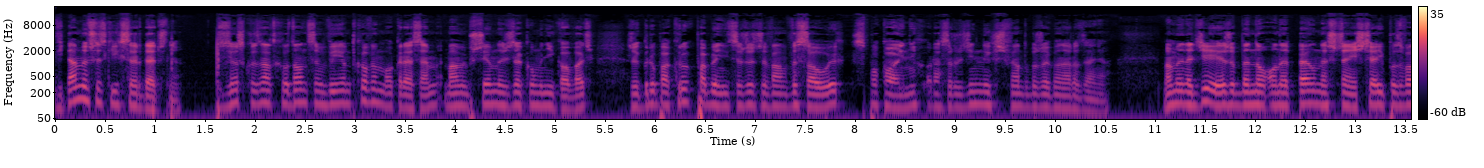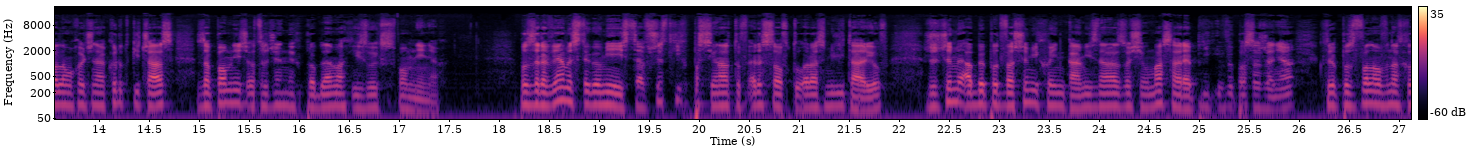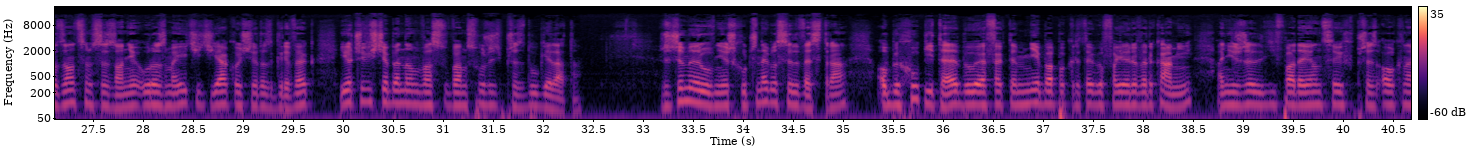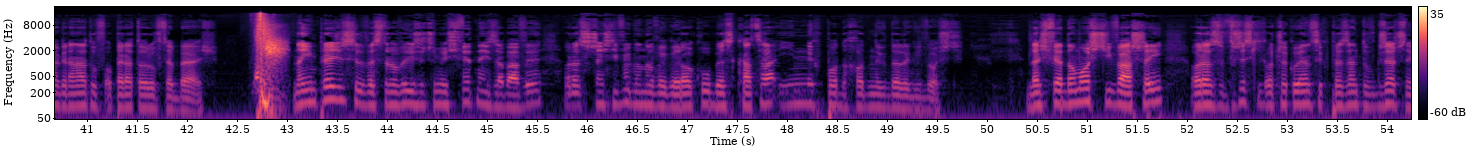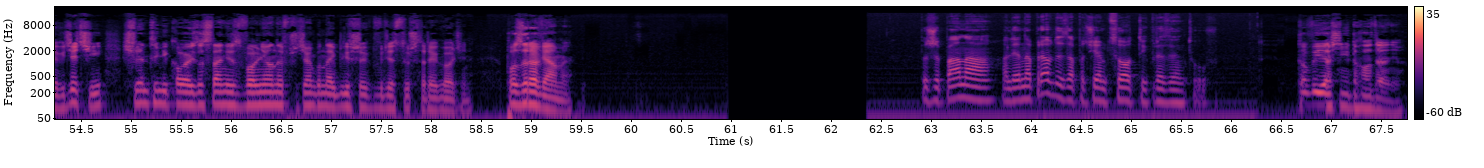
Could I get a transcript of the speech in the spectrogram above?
Witamy wszystkich serdecznie. W związku z nadchodzącym wyjątkowym okresem mamy przyjemność zakomunikować, że grupa Kruk Pabianice życzy Wam wesołych, spokojnych oraz rodzinnych świąt Bożego Narodzenia. Mamy nadzieję, że będą one pełne szczęścia i pozwolą choć na krótki czas zapomnieć o codziennych problemach i złych wspomnieniach. Pozdrawiamy z tego miejsca wszystkich pasjonatów airsoftu oraz militariów. Życzymy, aby pod waszymi choinkami znalazła się masa replik i wyposażenia, które pozwolą w nadchodzącym sezonie urozmaicić jakość rozgrywek i oczywiście będą was, wam służyć przez długie lata. Życzymy również hucznego Sylwestra, oby huki te były efektem nieba pokrytego fajerwerkami, aniżeli wpadających przez okna granatów operatorów CBS. Na imprezie sylwestrowej życzymy świetnej zabawy oraz szczęśliwego nowego roku bez kaca i innych podchodnych dolegliwości. Dla świadomości waszej oraz wszystkich oczekujących prezentów grzecznych dzieci, święty Mikołaj zostanie zwolniony w przeciągu najbliższych 24 godzin. Pozdrawiamy. Proszę pana, ale ja naprawdę zapłaciłem co od tych prezentów. To wyjaśnij dochodzenie.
